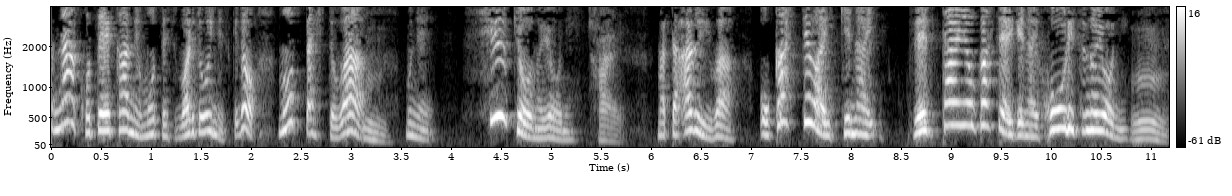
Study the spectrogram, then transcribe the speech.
ふうな固定観念を持ってる人割と多いんですけど、持った人は、もうん。うね、宗教のように、はい。またあるいは、犯してはいけない、絶対に犯してはいけない法律のように、うん。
